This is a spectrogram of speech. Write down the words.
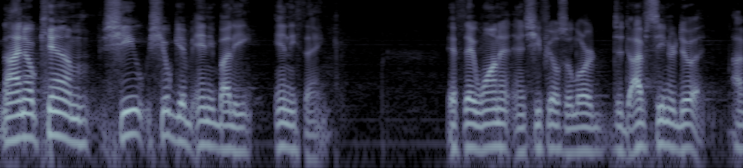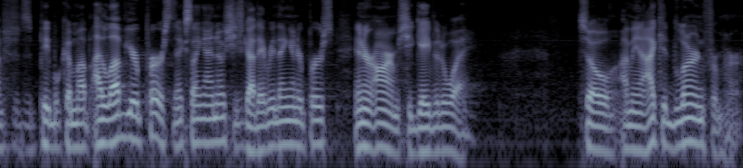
Now I know Kim, she she'll give anybody anything if they want it and she feels the Lord did I've seen her do it. I've people come up, I love your purse. Next thing I know, she's got everything in her purse in her arms. She gave it away. So, I mean, I could learn from her.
